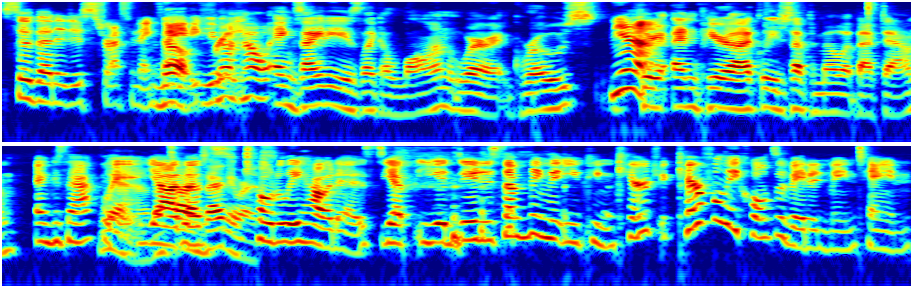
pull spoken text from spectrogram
so that it is stress and anxiety. No, you free. know how anxiety is like a lawn where it grows? Yeah. peri- and periodically you just have to mow it back down? Exactly. Yeah, Yeah, that's how that's, totally how it is. Yep. It, it is something that you can care- carefully cultivate and maintain.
